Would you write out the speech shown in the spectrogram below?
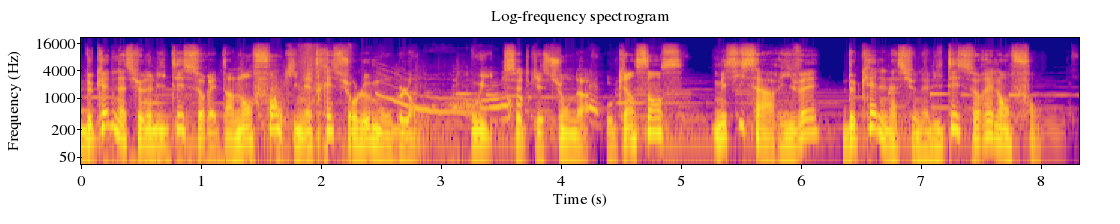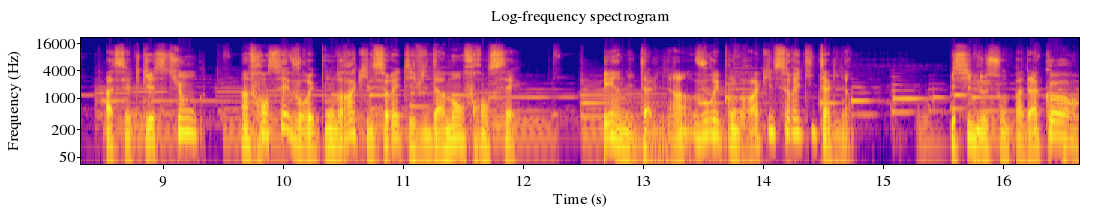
De quelle nationalité serait un enfant qui naîtrait sur le Mont Blanc? Oui, cette question n'a aucun sens, mais si ça arrivait, de quelle nationalité serait l'enfant? À cette question, un Français vous répondra qu'il serait évidemment français, et un Italien vous répondra qu'il serait italien. Et s'ils ne sont pas d'accord,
